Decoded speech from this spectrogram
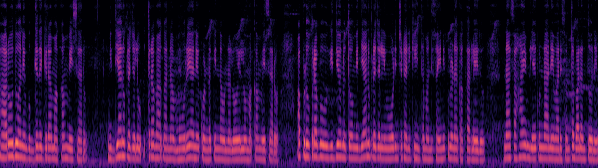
హారోదు అనే బుగ్గ దగ్గర మకం వేశారు. మిద్యాను ప్రజలు ఉత్తర భాగాన మోరే అనే కొండ కింద ఉన్న లోయలో మకం వేశారు. అప్పుడు ప్రభు గిద్యోనుతో మిద్యాను ప్రజల్ని ఓడించడానికి ఇంతమంది సైనికులు నాకు అక్కర్లేదు. నా సహాయం లేకుండానే వారి సొంత బలంతోనే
